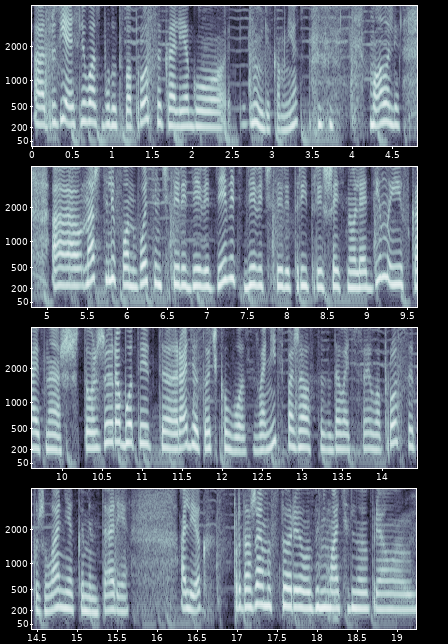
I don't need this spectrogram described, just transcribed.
А, Друзья, если у вас будут вопросы к Олегу, ну или ко мне, мало ли, а, наш телефон 8499-943-3601 и скайп наш тоже работает, э, radio.voz. Звоните, пожалуйста, задавайте свои вопросы, пожелания, комментарии. Олег, продолжаем историю занимательную прямо.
